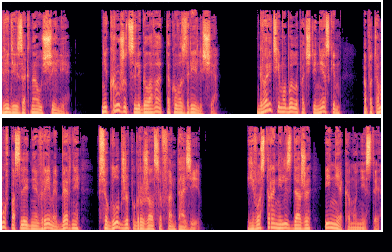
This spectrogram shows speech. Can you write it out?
видя из окна ущелье. Не кружится ли голова от такого зрелища? Говорить ему было почти не с кем, а потому в последнее время Берни все глубже погружался в фантазии. Его сторонились даже и не коммунисты.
